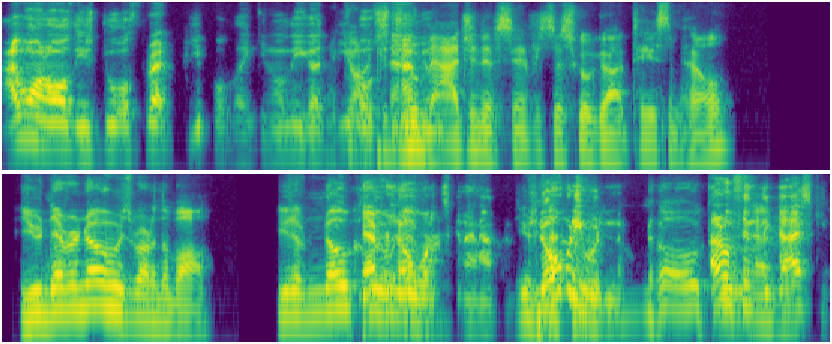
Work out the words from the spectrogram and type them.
I want all these dual threat people. Like you know, you got Deebo God, could you imagine if San Francisco got Taysom Hill? You'd never know who's running the ball. You'd have no clue. Never know ever. what's going to happen. You'd Nobody would know. No, I don't think the guys can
